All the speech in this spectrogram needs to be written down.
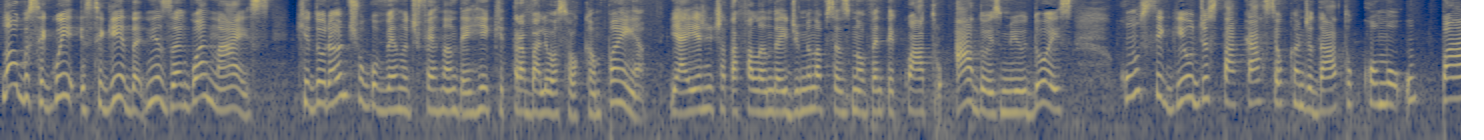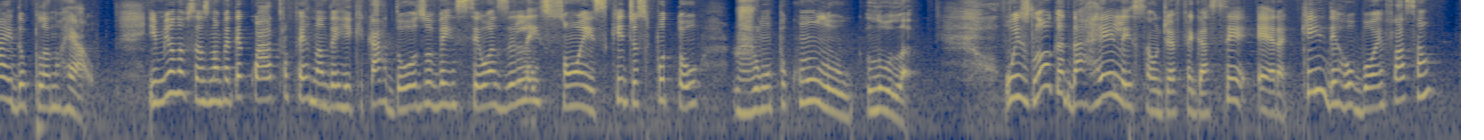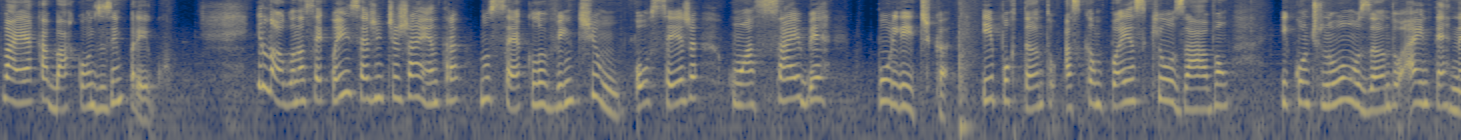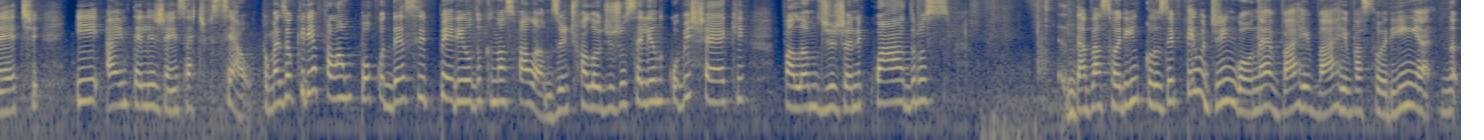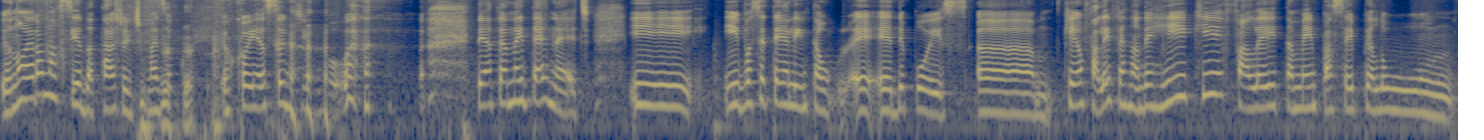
Logo em seguida, Nizam Guanais, que durante o governo de Fernando Henrique trabalhou a sua campanha, e aí a gente já está falando aí de 1994 a 2002, conseguiu destacar seu candidato como o pai do Plano Real. Em 1994, Fernando Henrique Cardoso venceu as eleições que disputou junto com Lula. O slogan da reeleição de FHC era: quem derrubou a inflação vai acabar com o desemprego. E logo na sequência a gente já entra no século 21, ou seja, com a cyberpolítica e, portanto, as campanhas que usavam e continuam usando a internet e a inteligência artificial. Mas eu queria falar um pouco desse período que nós falamos. A gente falou de Juscelino Kubitschek, falamos de Jane Quadros, da vassourinha, inclusive tem o jingle, né? Varre, varre, vassourinha. Eu não era nascida, tá, gente? Mas eu, eu conheço o jingle. tem até na internet. E, e você tem ali, então, é, é, depois, uh, quem eu falei? Fernando Henrique, falei também, passei pelo.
